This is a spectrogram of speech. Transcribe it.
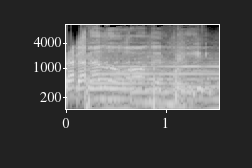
Mellow on the beat.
